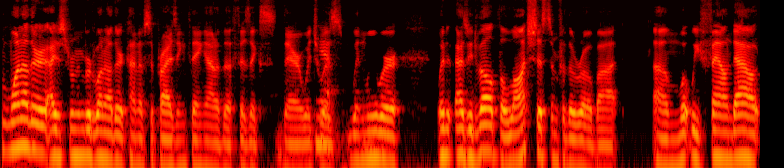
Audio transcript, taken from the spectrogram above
One other, I just remembered one other kind of surprising thing out of the physics there, which yeah. was when we were, when as we developed the launch system for the robot, um, what we found out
